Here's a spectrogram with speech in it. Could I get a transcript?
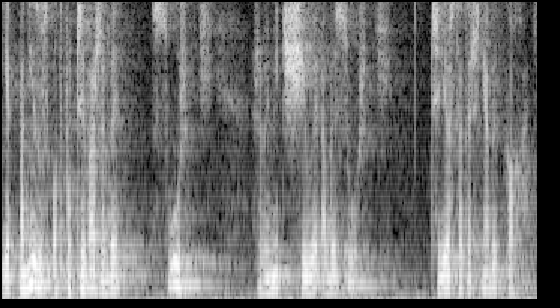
jak Pan Jezus odpoczywa, żeby służyć, żeby mieć siły, aby służyć, czyli ostatecznie, aby kochać.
